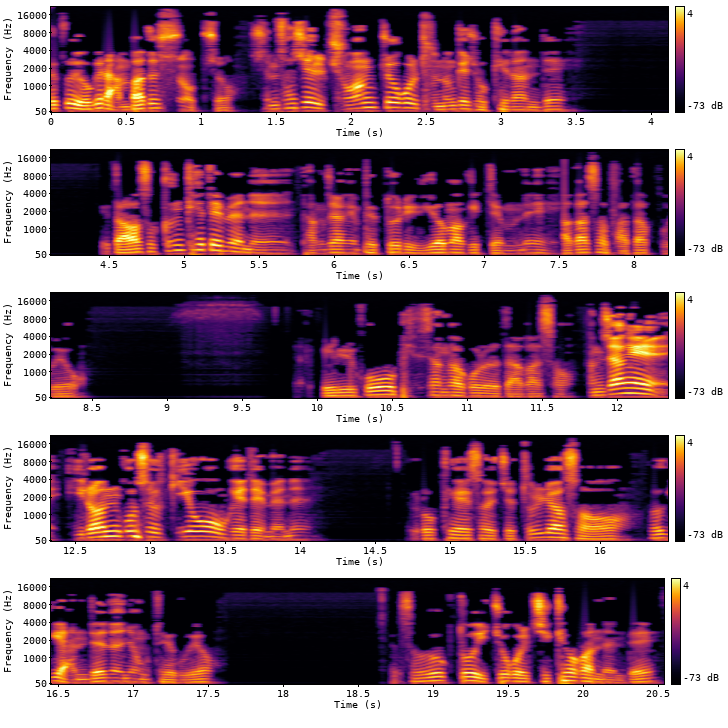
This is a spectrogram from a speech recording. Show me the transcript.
그래도 여기를 안 받을 수는 없죠. 지금 사실 중앙 쪽을 두는 게 좋긴 한데 나와서 끊게 되면은 당장의 백돌이 위험하기 때문에 나가서 받았고요. 밀고 빈상각으로 나가서 당장에 이런 곳을 끼워오게 되면은 이렇게 해서 이제 뚫려서 흙이 안 되는 형태고요. 그래서 흙도 이쪽을 지켜갔는데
